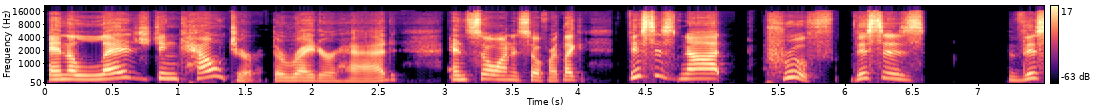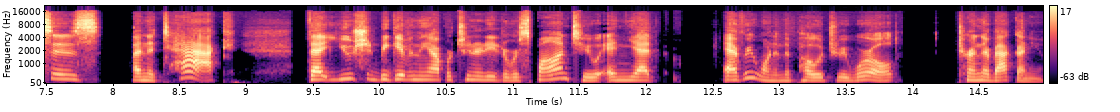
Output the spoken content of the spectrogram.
An alleged encounter the writer had, and so on and so forth. Like this is not proof. This is this is an attack that you should be given the opportunity to respond to, and yet everyone in the poetry world turn their back on you.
